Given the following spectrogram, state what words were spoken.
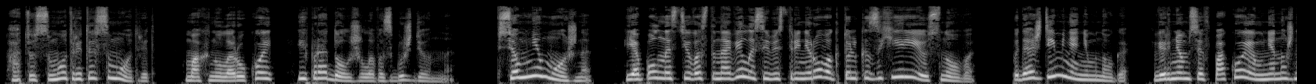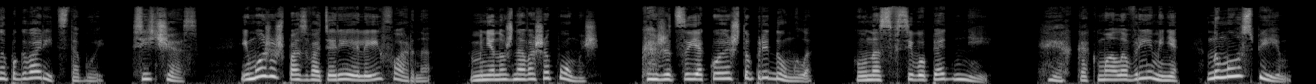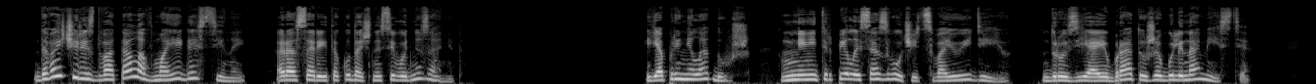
А то смотрит и смотрит, махнула рукой и продолжила возбужденно. «Все мне можно. Я полностью восстановилась и без тренировок только захерею снова. Подожди меня немного. Вернемся в покое, мне нужно поговорить с тобой. Сейчас. И можешь позвать Ариэля и Фарна? Мне нужна ваша помощь. Кажется, я кое-что придумала. У нас всего пять дней. Эх, как мало времени, но мы успеем. Давай через два тала в моей гостиной, раз Арий так удачно сегодня занят. Я приняла душ. Мне не терпелось озвучить свою идею. Друзья и брат уже были на месте.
